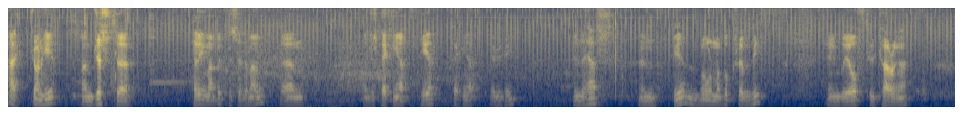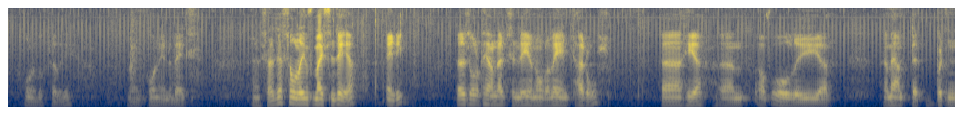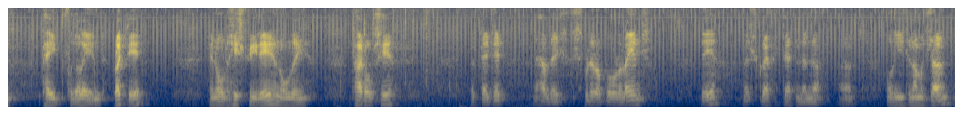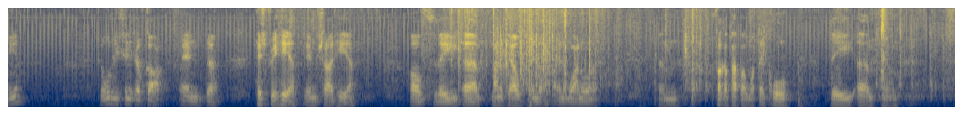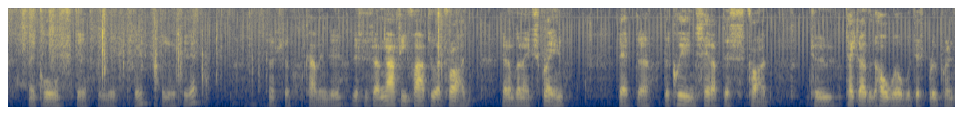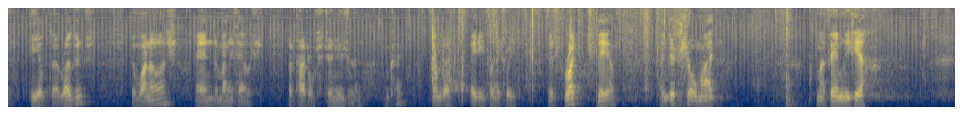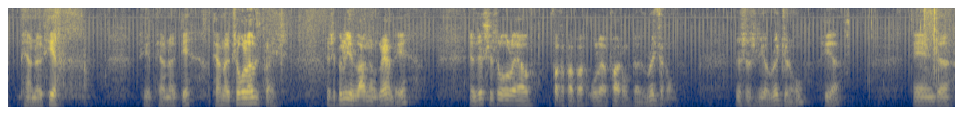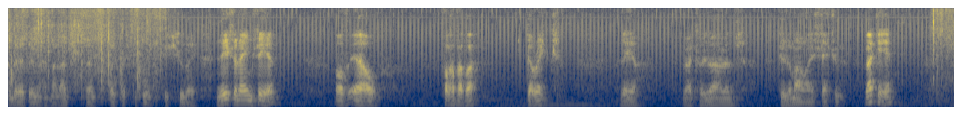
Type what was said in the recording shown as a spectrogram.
Hi, John here. I'm just uh, having my breakfast at the moment. Um, I'm just packing up here, packing up everything in the house and here, and all my books over there. And we're off to Tauranga, all the books over there, around the corner in the bags. And so that's all the information there, Andy. Those are all the pound notes in there and all the land titles uh, here um, of all the uh, amount that Britain paid for the land right there and all the history there and all the titles here that they did how they split up all the lands there. That's graphic that and then the, uh, all the economic zone here. So all these things I've got and uh, history here inside here of the uh, Manukau and the, and the Wanoa um, whakapapa what they call the um, they call, there, there, see, can you see that? That's the carving there. This is the Ngāti Whātua tribe that I'm going to explain that uh, the Queen set up this tribe to take over the whole world with this blueprint here of the Rogans, the Wanoas and the Manukau's, the titles to New Zealand, okay, from the 1823. It's right there, and this is all my my family here, pound note here, See a pound note there? Pound notes all over the place. There's a billion lying on the ground there. And this is all our whakapapa, all our title, the original. This is the original here. And uh, I better go and have my lunch and breakfast before it gets too late. And there's the names there of our whakapapa direct there, right through the islands to the Maui statue. Right here.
